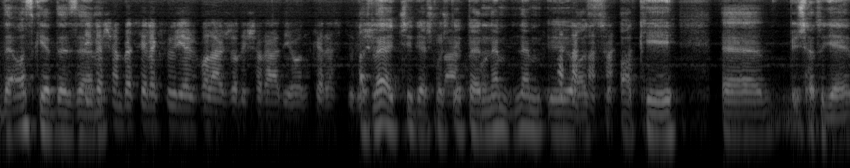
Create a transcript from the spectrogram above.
De azt kérdezem... Szívesen beszélek Fűrjes Balázsral is a rádión keresztül is. Az lehetséges, most éppen nem, nem ő az, aki, és hát ugye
